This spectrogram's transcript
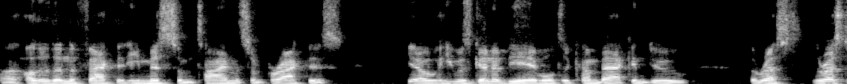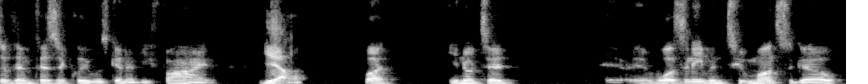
uh, other than the fact that he missed some time and some practice, you know, he was going to be able to come back and do the rest the rest of him physically was going to be fine. Yeah, uh, but you know, to it wasn't even two months ago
